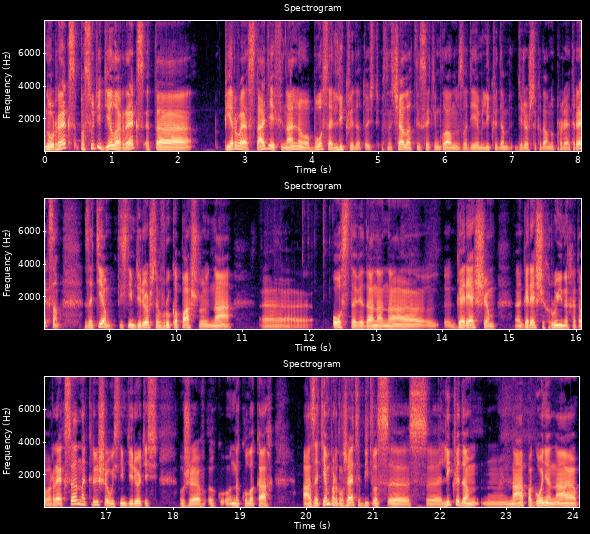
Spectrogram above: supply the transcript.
Ну, Рекс, по сути дела, Рекс это первая стадия финального босса Ликвида. То есть сначала ты с этим главным злодеем Ликвидом дерешься, когда он управляет Рексом, затем ты с ним дерешься в рукопашную на э, острове, да, на, на горящем, горящих руинах этого Рекса на крыше, вы с ним деретесь уже на кулаках, а затем продолжается битва с, с Ликвидом на погоня, на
